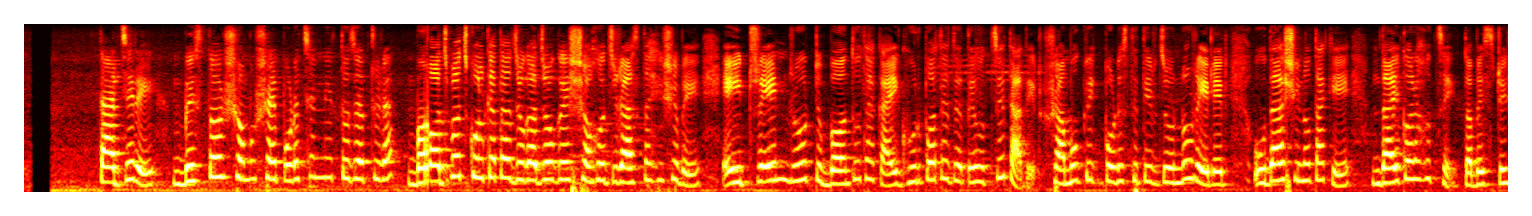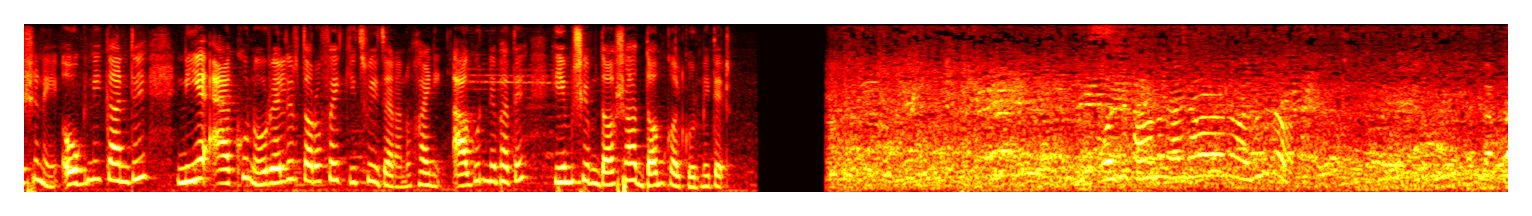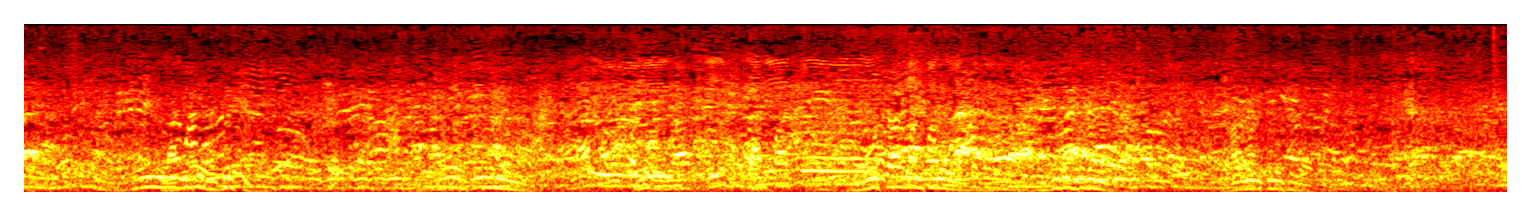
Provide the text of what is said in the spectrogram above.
তার জেরে বিস্তর সমস্যায় পড়েছেন নিত্যযাত্রীরা। বজবজ কলকাতা যোগাযোগের সহজ রাস্তা হিসেবে এই ট্রেন রুট বন্ধ থাকায় ঘুরপথে যেতে হচ্ছে তাদের। সামগ্রিক পরিস্থিতির জন্য রেলের উদাসীনতাকে দায়ী করা হচ্ছে, তবে স্টেশনে অগ্নিকাণ্ডে নিয়ে এখনও রেলের তরফে কিছুই জানানো হয়নি। আগুন নেভাতে হিমশিম দশা দমকল কর্মীদের।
